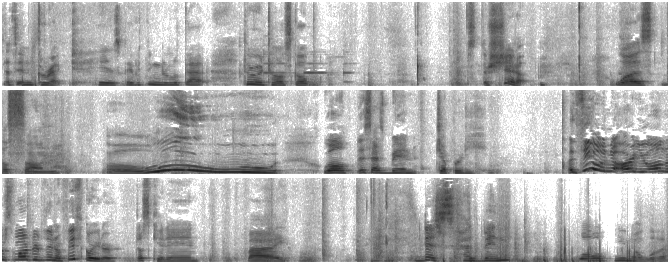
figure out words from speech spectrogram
That's incorrect. His favorite thing to look at through a telescope, the shit up, was the sun. Oh, well, this has been Jeopardy. And see, are you on the smarter than a fifth grader? Just kidding. Bye. This has been, well, you know what.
